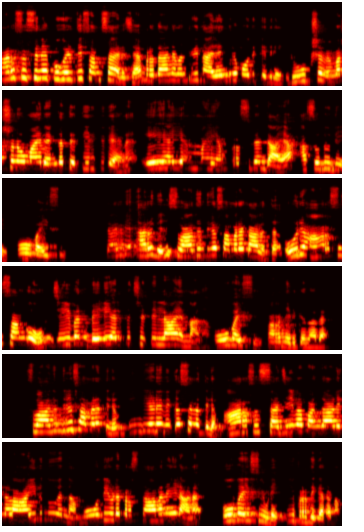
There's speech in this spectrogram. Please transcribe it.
ആർ എസ് എസിനെ പുകഴ്ത്തി സംസാരിച്ച പ്രധാനമന്ത്രി നരേന്ദ്രമോദിക്കെതിരെ രൂക്ഷ വിമർശനവുമായി രംഗത്തെത്തിയിരിക്കുകയാണ് A I M I M പ്രസിഡന്റായ അസദുദ്ദീൻ ഒവൈസി. തന്റെ അറിവിൽ സ്വാതന്ത്ര്യ സമരകാലത്ത് ഒരു ആർ എസ് എസ് അംഗവും ജീവൻ ബലിയൽപ്പിച്ചിട്ടില്ല എന്നാണ് ഒവൈസി പറഞ്ഞിരിക്കുന്നത്. സ്വാതന്ത്ര്യ സമരത്തിലും ഇന്ത്യയുടെ വികസനത്തിലും ആർ എസ് എസ് സജീവ പങ്കാളികളായിരുന്നുവെന്ന മോദിയുടെ പ്രസ്താവനയിലാണ് ഒവൈസിയുടെ ഈ പ്രതികരണം.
